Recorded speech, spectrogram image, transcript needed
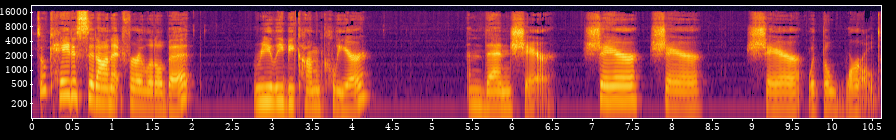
It's okay to sit on it for a little bit, really become clear, and then share. Share, share, share with the world.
